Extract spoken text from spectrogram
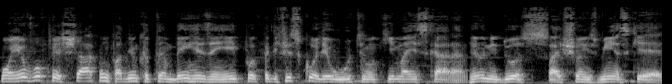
Bom, eu vou fechar com um quadrinho que eu também resenhei. Pô, foi difícil escolher o último aqui, mas, cara, reúne duas paixões minhas, que é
